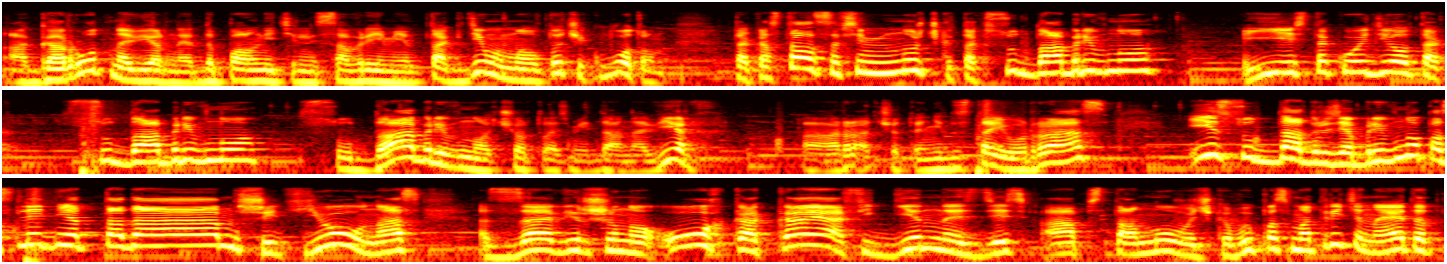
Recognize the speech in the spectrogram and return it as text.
огород, наверное, дополнительный со временем. Так, где мой молоточек? Вот он. Так, осталось совсем немножечко. Так, сюда бревно. Есть такое дело. Так, сюда бревно. Сюда бревно, черт возьми. Да, наверх. А, Что-то не достаю. Раз. И сюда, друзья, бревно последнее, тадам! Шитье у нас завершено. Ох, какая офигенная здесь обстановочка. Вы посмотрите на этот,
